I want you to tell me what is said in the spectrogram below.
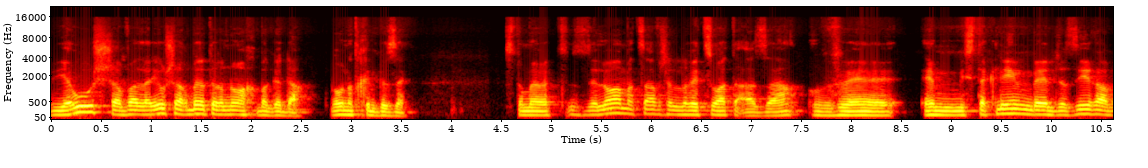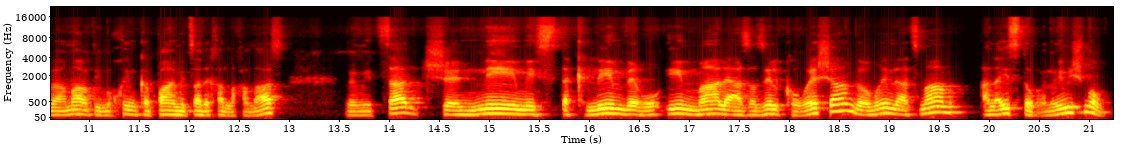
ייאוש, אבל הייאוש הרבה יותר נוח בגדה. בואו נתחיל בזה. זאת אומרת, זה לא המצב של רצועת עזה, והם מסתכלים באל-ג'זירה, ואמרתי, מוחאים כפיים מצד אחד לחמאס, ומצד שני מסתכלים ורואים מה לעזאזל קורה שם, ואומרים לעצמם, על ההיסטור, אלוהים ישמור.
